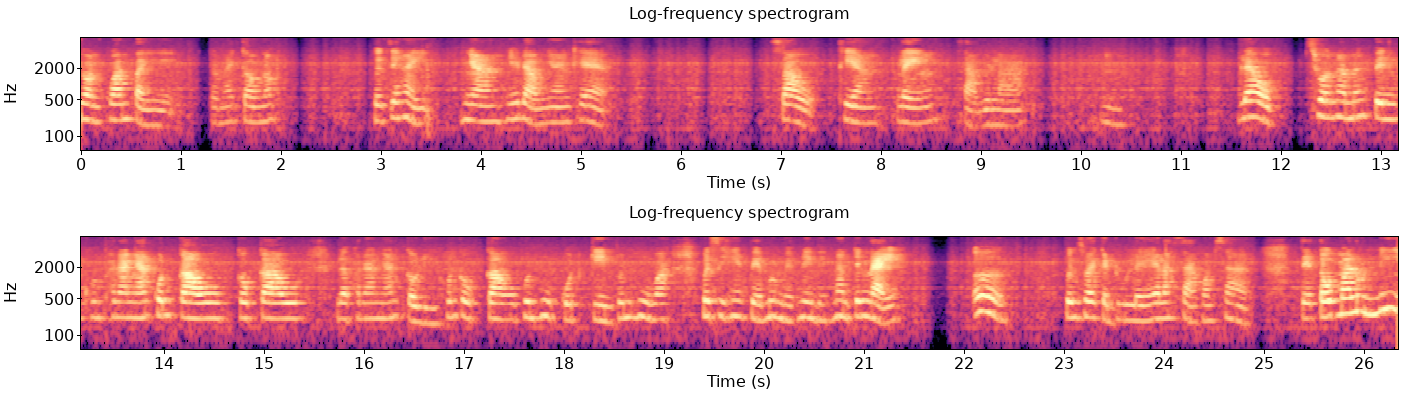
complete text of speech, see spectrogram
ย้อนความไปจากไม้เก่าเนาะ เพื่อจะให้งานยายดาวยางแค่เศร้าเทียงแรงสามเวลา อืม แล้วช่วงนั้นมันเป็นคุณพนักงานคนเก่าเก่าๆแล้วพนักงานเกาหลีคนเก่าๆเพิ่นฮู้กฎเกณฑ์เพิ่นฮู้ว่าเพิ่นสิเฮ็ดแบบนู้นแบบนี้แบบนั้นจังไดเออเพิ่นช่วยกันดูแลรักษาความสะอาดแต่ตกมารุ่นนี้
